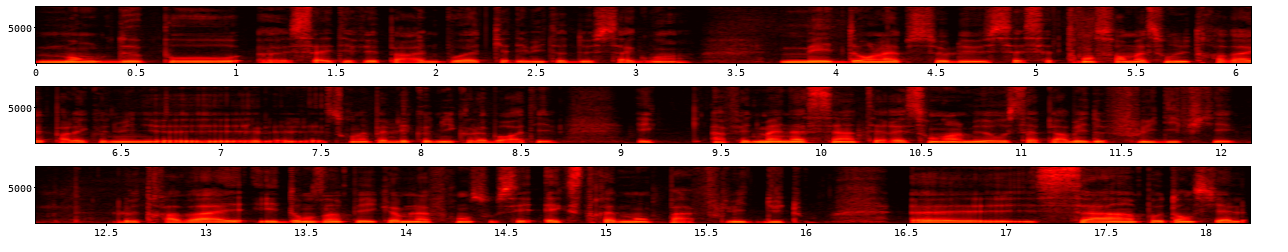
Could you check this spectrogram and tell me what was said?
Manque de peau, euh, ça a été fait par une boîte qui a des méthodes de sagouin. Mais dans l'absolu, cette transformation du travail par l'économie, euh, ce qu'on appelle l'économie collaborative, est un phénomène assez intéressant dans la mesure où ça permet de fluidifier le travail. Et dans un pays comme la France, où c'est extrêmement pas fluide du tout, euh, ça a un potentiel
